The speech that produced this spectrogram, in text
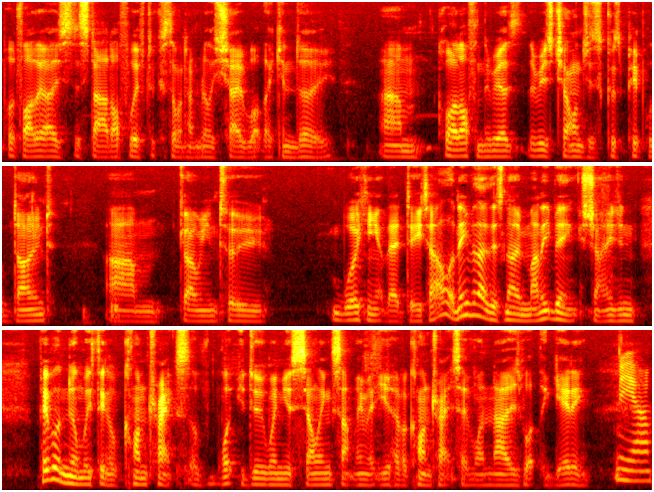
portfolios to start off with because they want to really show what they can do. Um, quite often there is there is challenges because people don't um, go into working at that detail, and even though there's no money being exchanged, and people normally think of contracts of what you do when you're selling something that you have a contract so everyone knows what they're getting. yeah,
